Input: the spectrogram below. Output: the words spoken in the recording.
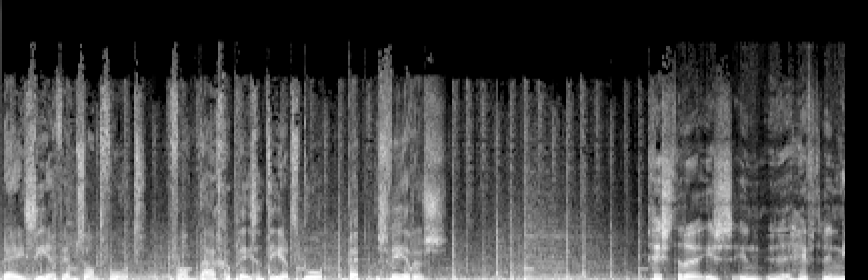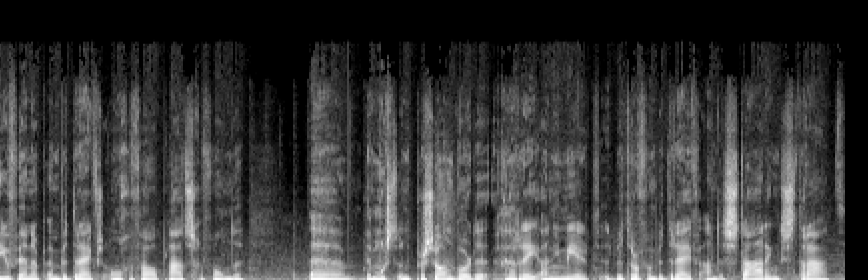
bij ZFM Zandvoort. Vandaag gepresenteerd door Pep Zwerus. Gisteren is in, heeft er in Nieuw-Vennep een bedrijfsongeval plaatsgevonden. Eh, er moest een persoon worden gereanimeerd. Het betrof een bedrijf aan de Staringstraat.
